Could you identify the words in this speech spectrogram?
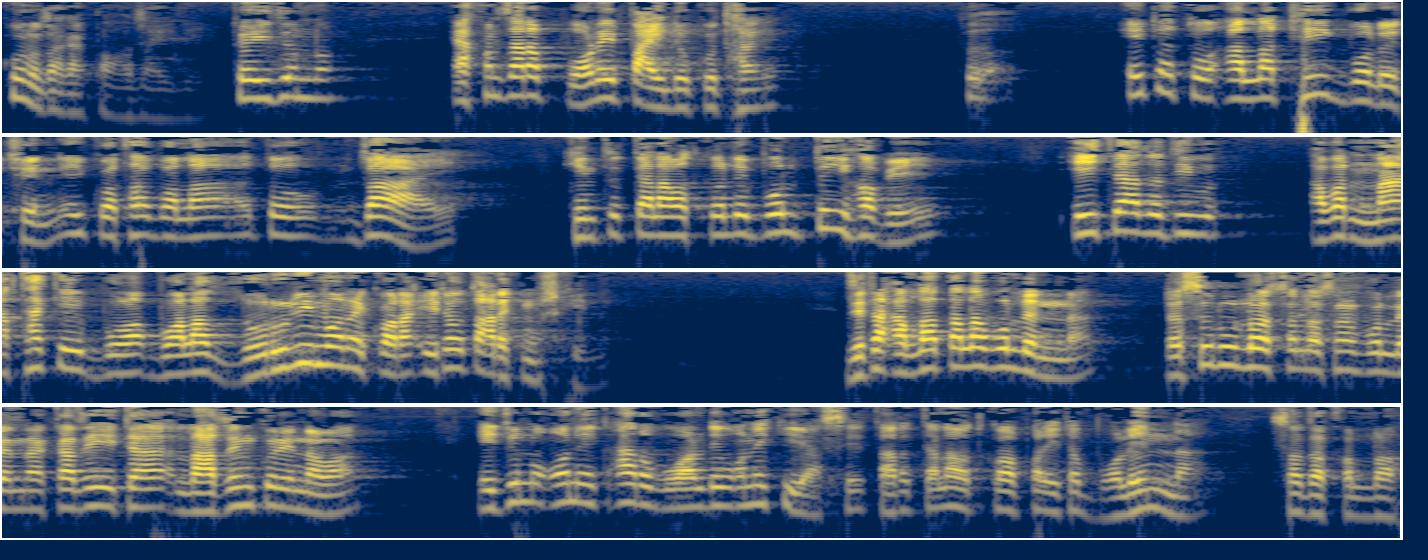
কোনো জায়গায় পাওয়া যায়নি। তো এই জন্য এখন যারা পরে পাইল কোথায়? এটা তো আল্লাহ ঠিক বলেছেন, এই কথা বলা তো যায়, কিন্তু তেলাওয়াত করলে বলতেই হবে। এইটা যদি আবার না থাকে বলা জরুরি মনে করা, এটাও তো আরেক মুশকিল। যেটা আল্লাহ তালা বললেন না রসুল্লাহ সাল্লাহ বললেন না, কাজে এটা লাজেম করে নেওয়া। এই জন্য অনেক আরও ওয়ার্ল্ডে অনেকেই আছে, তারা তেলাওয়াত করার পর এটা বলেন না সদাক আল্লাহ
